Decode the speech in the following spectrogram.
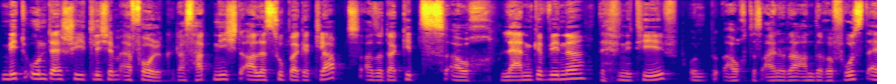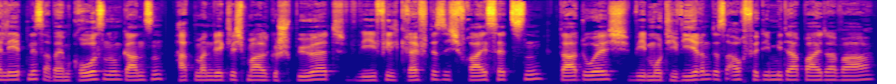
mit unterschiedlichem Erfolg. Das hat nicht alles super geklappt. Also da gibt's auch Lerngewinne, definitiv, und auch das ein oder andere Frusterlebnis. Aber im Großen und Ganzen hat man wirklich mal gespürt, wie viel Kräfte sich freisetzen dadurch, wie motivierend es auch für die Mitarbeiter war.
